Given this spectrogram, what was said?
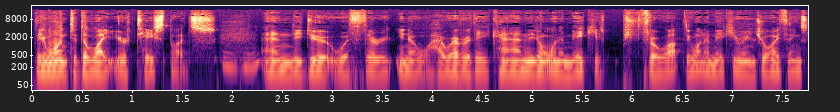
They want to delight your taste buds, mm-hmm. and they do it with their, you know, however they can. They don't want to make you throw up. They want to make you enjoy things,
